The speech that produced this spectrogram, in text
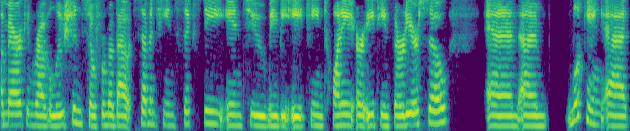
American Revolution, so from about 1760 into maybe 1820 or 1830 or so. And I'm looking at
